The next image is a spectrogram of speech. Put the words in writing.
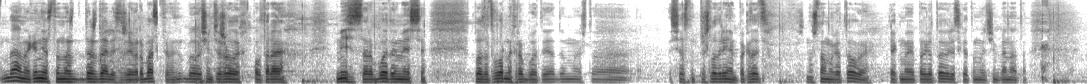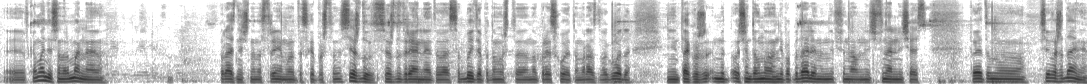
Да, наконец-то дождались уже Евробаскета. Было очень тяжелых полтора месяца работы вместе, плодотворных работ. Я думаю, что сейчас пришло время показать, на что мы готовы, как мы подготовились к этому чемпионату. Э, В команде все нормально, праздничное настроение, можно так сказать, потому что все ждут, все ждут реально этого события, потому что оно происходит там раз в два года. И не так уже, мы очень давно не попадали на финал, на финальную часть, поэтому все в ожидании.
